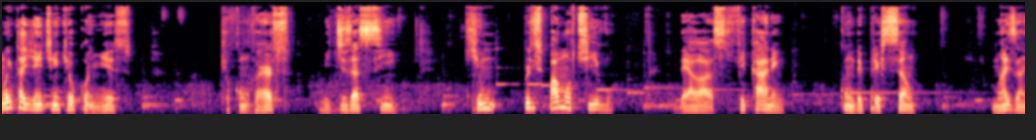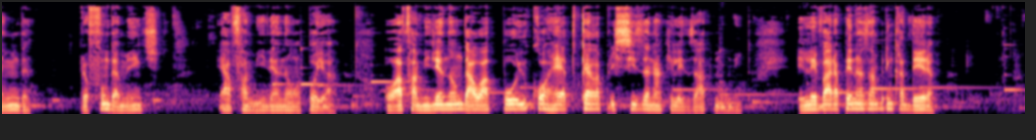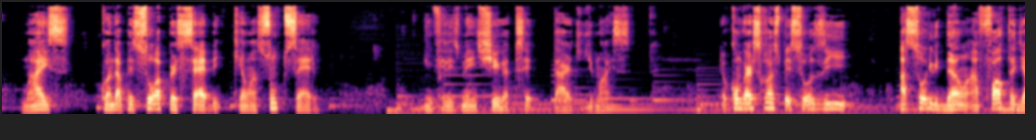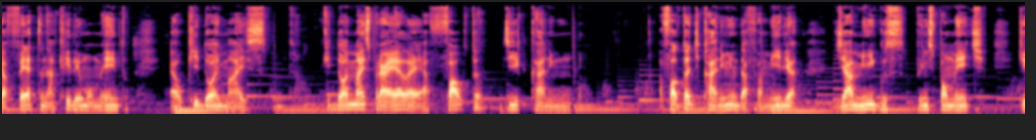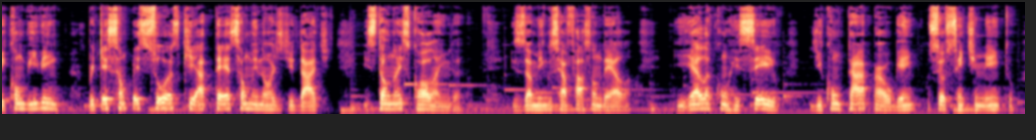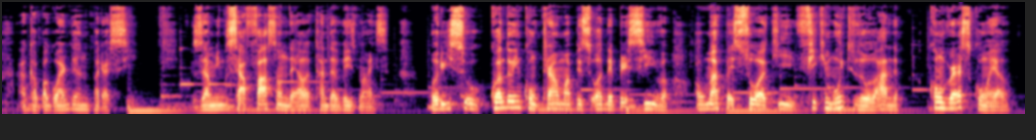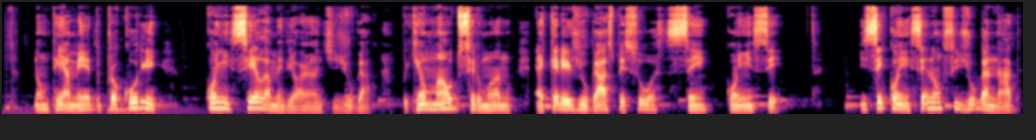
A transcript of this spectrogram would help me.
Muita gente que eu conheço, que eu converso, me diz assim que um principal motivo delas ficarem com depressão, mais ainda profundamente, é a família não apoiar. Ou a família não dá o apoio correto que ela precisa naquele exato momento. E levar apenas na brincadeira. Mas quando a pessoa percebe que é um assunto sério, infelizmente chega a ser tarde demais. Eu converso com as pessoas e a solidão, a falta de afeto naquele momento é o que dói mais. O que dói mais para ela é a falta de carinho. A falta de carinho da família, de amigos, principalmente, que convivem porque são pessoas que até são menores de idade, estão na escola ainda. Os amigos se afastam dela e ela com receio de contar para alguém o seu sentimento acaba guardando para si. Os amigos se afastam dela cada vez mais. Por isso, quando eu encontrar uma pessoa depressiva ou uma pessoa que fique muito isolada, converse com ela. Não tenha medo, procure conhecê-la melhor antes de julgar. Porque o mal do ser humano é querer julgar as pessoas sem conhecer. E sem conhecer não se julga nada.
